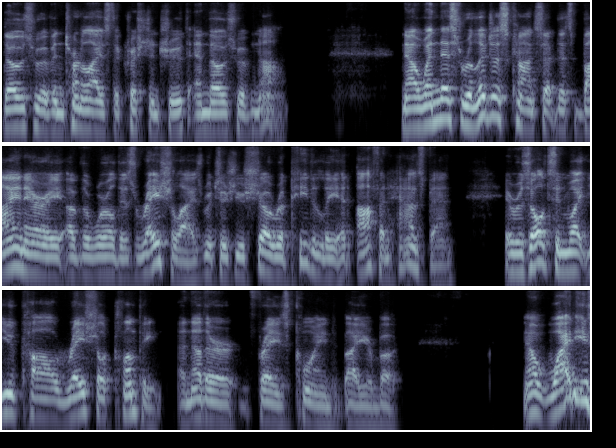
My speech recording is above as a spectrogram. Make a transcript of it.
those who have internalized the Christian truth and those who have not. Now, when this religious concept, this binary of the world is racialized, which as you show repeatedly, it often has been, it results in what you call racial clumping, another phrase coined by your book. Now, why do you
